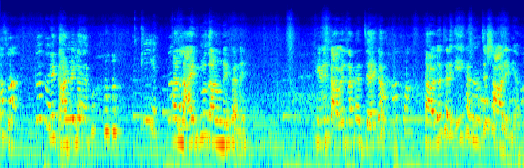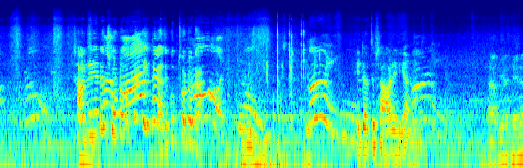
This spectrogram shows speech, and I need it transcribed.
আছে। এই কার্পেটটা দেখো। আর লাইটগুলো দারুণ এখানে। এখানে টাওয়েল রাখার জায়গা। টাওয়েল আছে, আর এইখানে হচ্ছে শাওয়ার এরিয়া শাওয়ার এরিয়াটা ছোট ঠিকঠাক আছে খুব ছোট না। এটা হচ্ছে শাওয়ার এরিয়া. হ্যাঁ এটা?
